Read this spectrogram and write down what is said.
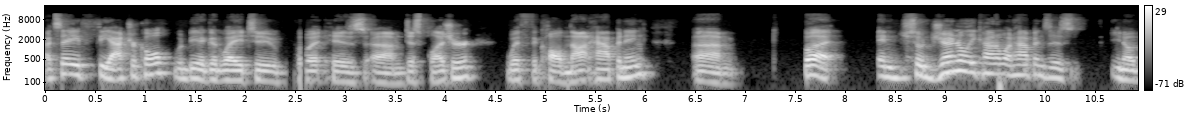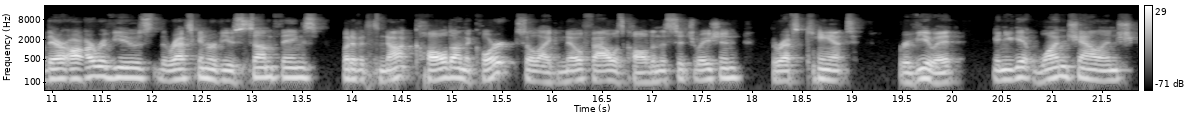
I'd say, theatrical would be a good way to put his um, displeasure with the call not happening. Um, but and so generally, kind of what happens is, you know, there are reviews. The refs can review some things, but if it's not called on the court, so like no foul was called in this situation, the refs can't review it, and you get one challenge.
